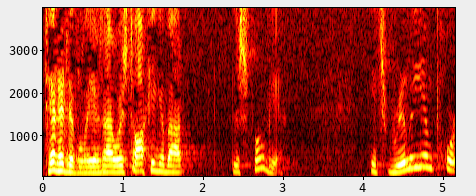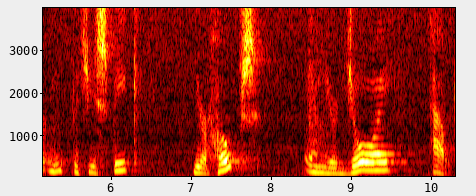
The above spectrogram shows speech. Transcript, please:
tentatively as I was talking about this phobia. It's really important that you speak your hopes and your joy out.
